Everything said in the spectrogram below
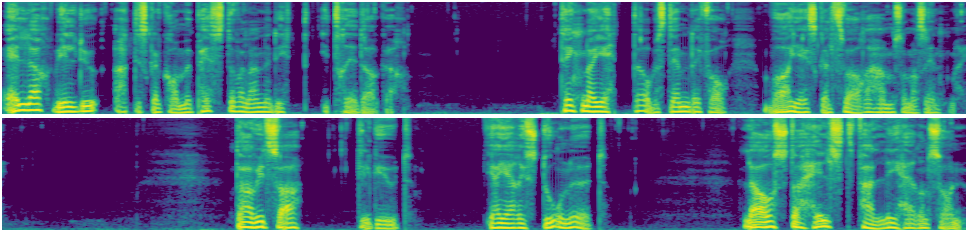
Eller vil du at det skal komme pest over landet ditt i tre dager? Tenk nøye etter og bestem deg for hva jeg skal svare ham som har sendt meg. David sa til Gud, Jeg er i stor nød. La oss da helst falle i Herrens hånd,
